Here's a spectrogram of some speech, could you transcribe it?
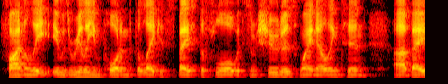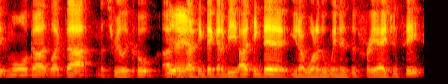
finally, it was really important that the Lakers spaced the floor with some shooters, Wayne Ellington, uh, Bazemore, guys like that. That's really cool. I Yeah, think yeah. I think they're going to be. I think they're, you know, one of the winners of free agency.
